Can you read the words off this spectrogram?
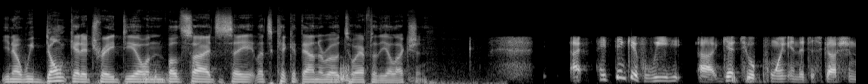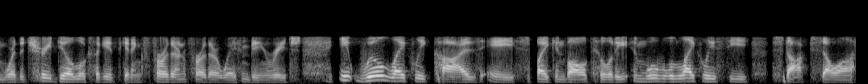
you know we don't get a trade deal and both sides say let's kick it down the road till after the election? I, think if we uh, get to a point in the discussion where the trade deal looks like it's getting further and further away from being reached, it will likely cause a spike in volatility and we will likely see stocks sell off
